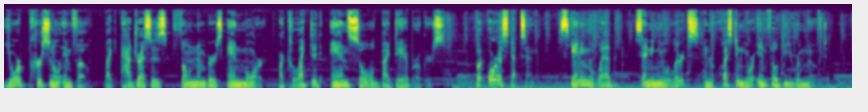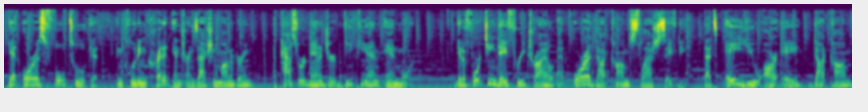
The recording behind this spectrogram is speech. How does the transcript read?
Your personal info, like addresses, phone numbers, and more, are collected and sold by data brokers. But Aura steps in, scanning the web, sending you alerts, and requesting your info be removed. Get Aura's full toolkit, including credit and transaction monitoring, a password manager, VPN, and more. Get a 14-day free trial at aura.com slash safety. That's A-U-R-A dot com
